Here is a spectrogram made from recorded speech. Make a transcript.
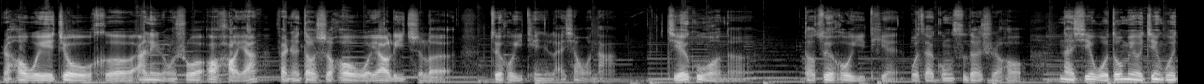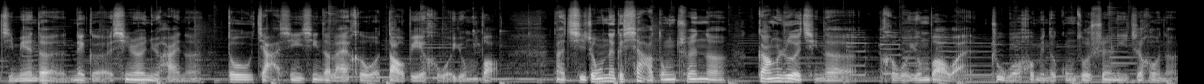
然后我也就和安陵容说，哦好呀，反正到时候我要离职了，最后一天你来向我拿。结果呢？到最后一天，我在公司的时候，那些我都没有见过几面的那个新人女孩呢，都假惺惺的来和我道别，和我拥抱。那其中那个夏冬春呢，刚热情的和我拥抱完，祝我后面的工作顺利之后呢，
